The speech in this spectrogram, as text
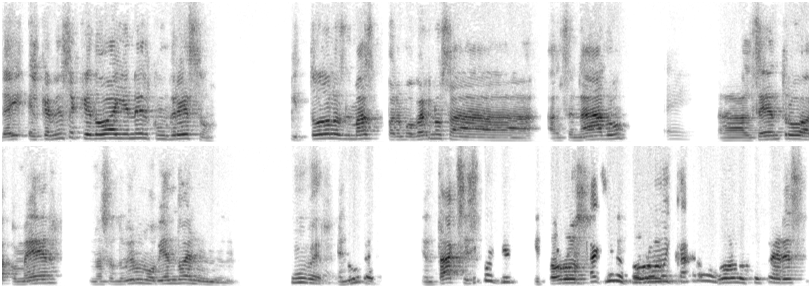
ahí, el camión se quedó ahí en el Congreso y todos los demás para movernos a, al Senado, al centro, a comer, nos anduvimos moviendo en Uber. En Uber, en taxis. y todos, todos, muy caro. todos los choferes,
